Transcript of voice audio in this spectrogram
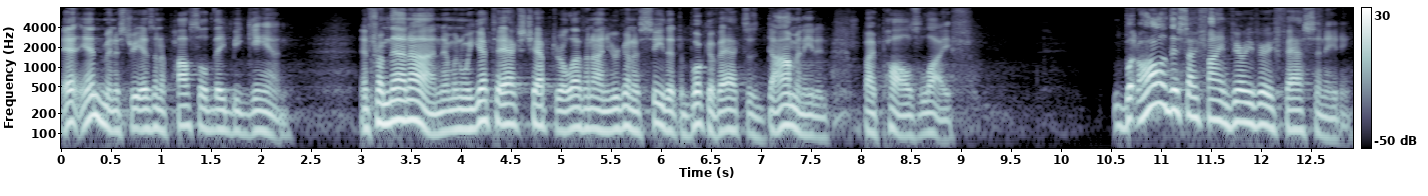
and ministry as an apostle they began. And from then on, and when we get to Acts chapter 11 on, you're going to see that the book of Acts is dominated by Paul's life. But all of this I find very, very fascinating.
